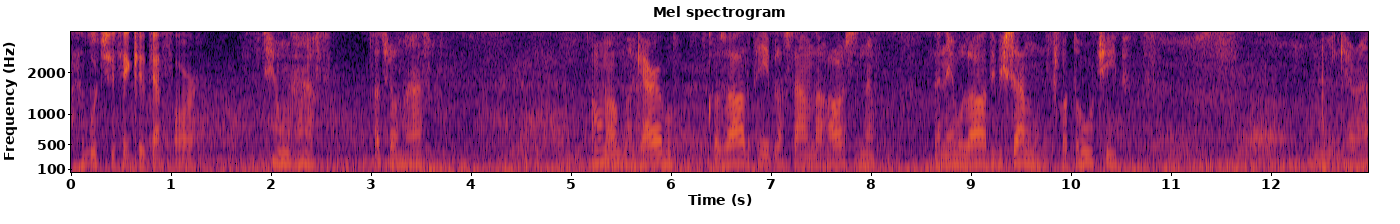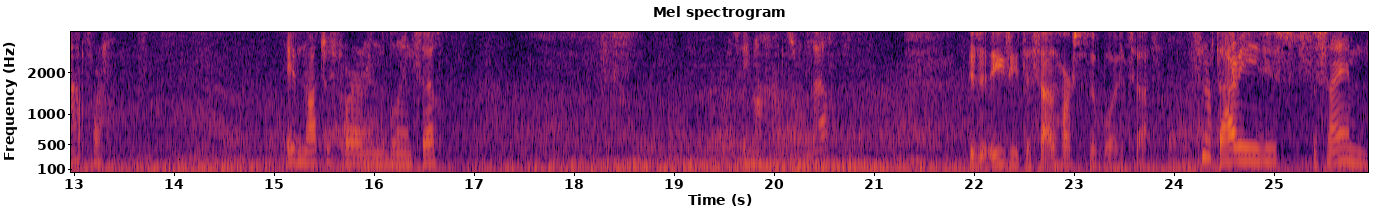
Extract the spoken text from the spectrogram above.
How much do you think you'll get for her? Two and a half. That's what I'm asking. I don't know if her, because all the people are selling their horses now. The new law, they be selling for dirt cheap. Can get her out for. If not, just put her in the blind sell. See what happens from there. Is it easy to sell horses in buy and sell? It's not that easy, it's the same.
